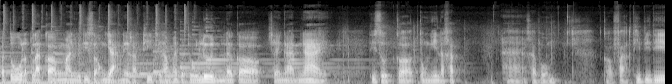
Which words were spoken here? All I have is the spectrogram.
ประตูหลักๆ ก็มาอยู่ที่ 2 อย่างนี่ครับที่จะทำให้ประตูลื่นแล้วก็ใช้งานง่ายที่สุดก็ตรงนี้แหละครับอ่าครับผมก็ฝากทิปดี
